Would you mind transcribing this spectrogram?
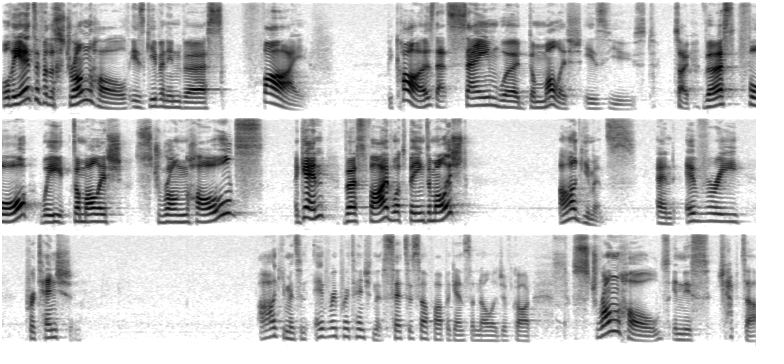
Well, the answer for the stronghold is given in verse 5 because that same word demolish is used. So, verse 4, we demolish strongholds. Again, verse 5, what's being demolished? Arguments and every pretension. Arguments and every pretension that sets itself up against the knowledge of God. Strongholds in this chapter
